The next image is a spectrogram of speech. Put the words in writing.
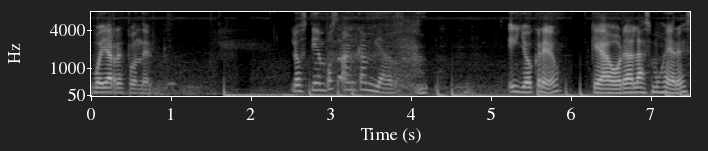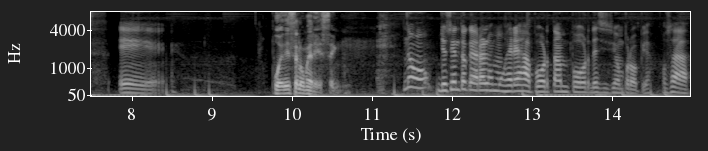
Voy a responder. Los tiempos han cambiado. Y yo creo que ahora las mujeres... eh, Puede se lo merecen. no, yo siento que ahora las mujeres aportan por decisión propia. O sea,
